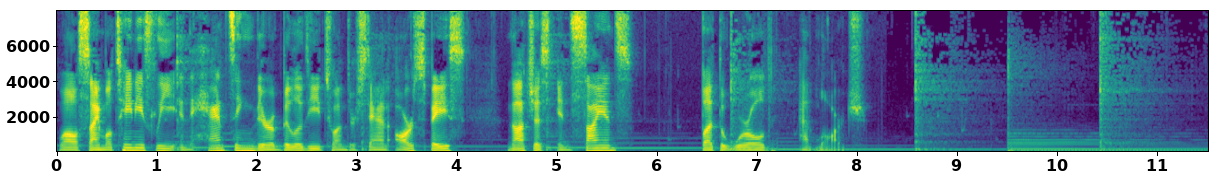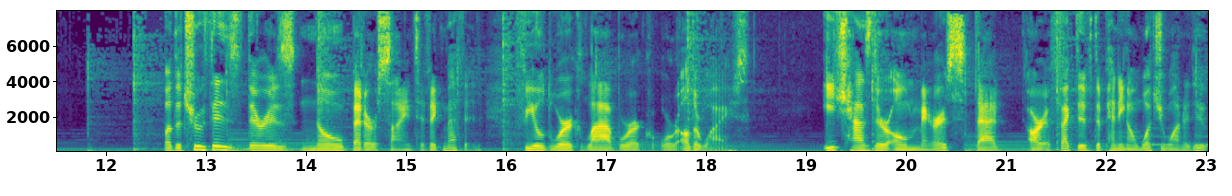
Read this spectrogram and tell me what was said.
while simultaneously enhancing their ability to understand our space, not just in science, but the world at large. But the truth is, there is no better scientific method, fieldwork, lab work, or otherwise. Each has their own merits that are effective depending on what you want to do.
